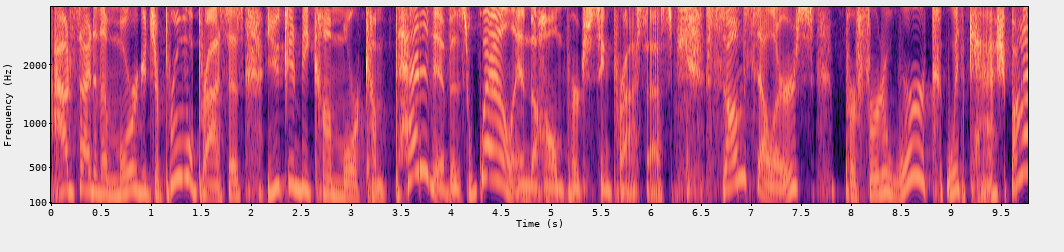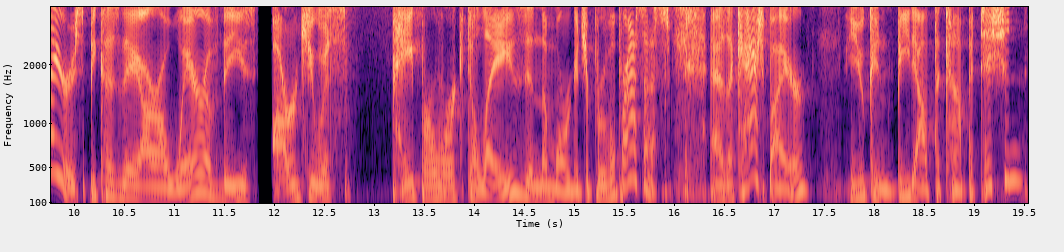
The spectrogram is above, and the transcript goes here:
Outside of the mortgage approval process, you can become more competitive as well in the home purchasing process. Some sellers prefer to work with cash buyers because they are aware of these arduous paperwork delays in the mortgage approval process. As a cash buyer, you can beat out the competition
